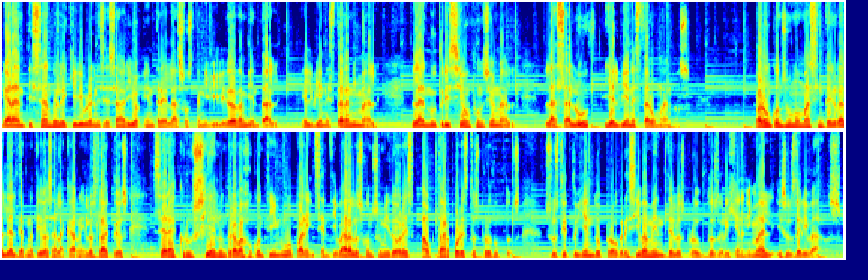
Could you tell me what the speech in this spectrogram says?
garantizando el equilibrio necesario entre la sostenibilidad ambiental, el bienestar animal, la nutrición funcional, la salud y el bienestar humanos. Para un consumo más integral de alternativas a la carne y los lácteos, será crucial un trabajo continuo para incentivar a los consumidores a optar por estos productos, sustituyendo progresivamente los productos de origen animal y sus derivados.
